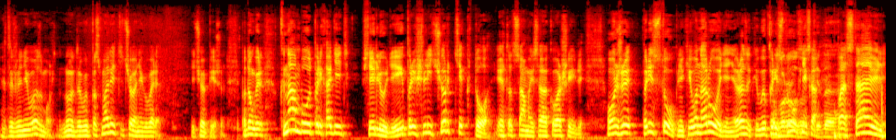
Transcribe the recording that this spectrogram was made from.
Это же невозможно. Ну, это вы посмотрите, что они говорят и что пишут. Потом говорят, к нам будут приходить все люди, и пришли черти кто, этот самый Саакашвили. Он же преступник, его на родине, вы преступника розыске, да. поставили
